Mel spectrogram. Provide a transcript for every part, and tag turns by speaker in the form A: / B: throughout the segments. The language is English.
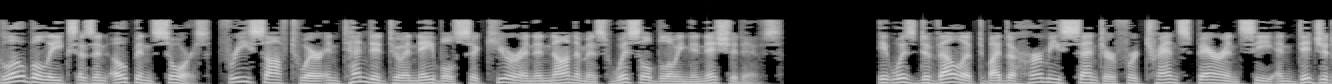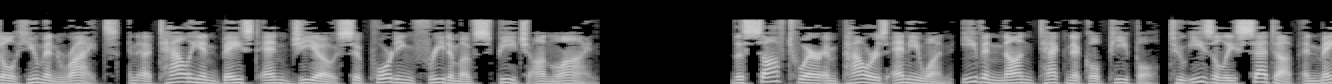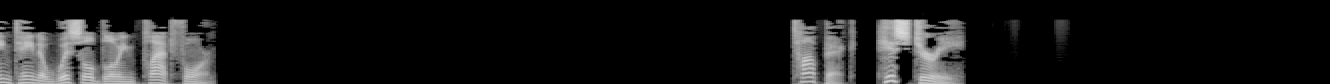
A: GlobaLeaks is an open-source, free software intended to enable secure and anonymous whistleblowing initiatives. It was developed by the Hermes Center for Transparency and Digital Human Rights, an Italian-based NGO supporting freedom of speech online. The software empowers anyone, even non-technical people, to easily set up and maintain a whistleblowing platform. History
